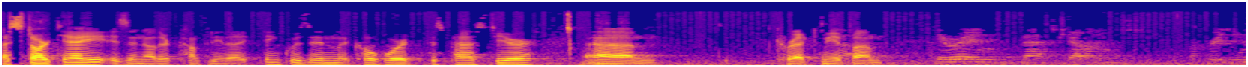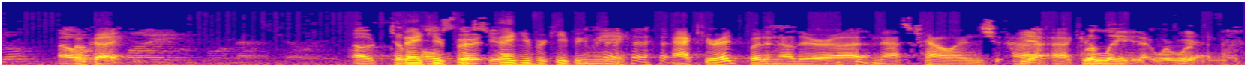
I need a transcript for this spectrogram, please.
Astarte is another company that I think was in the cohort this past year. Um, correct me if I'm. They were in Mass Challenge original. Oh, okay. Oh, thank you for thank you for keeping me accurate. But another uh, Mass Challenge uh, yeah, uh, related that we're working yeah. with.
